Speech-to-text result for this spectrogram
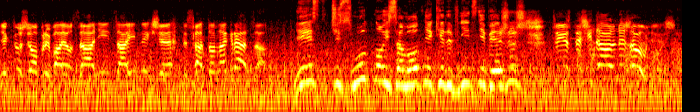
Niektórzy obrywają za nic, a innych się za to nagradza. Nie jest ci smutno i samotnie, kiedy w nic nie bierzesz? Ty jesteś idealny żołnierz.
